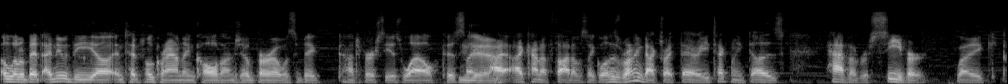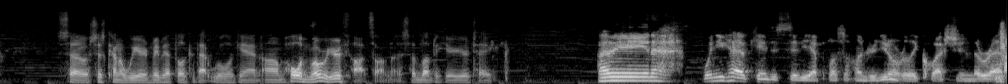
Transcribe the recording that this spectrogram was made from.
a little bit. I knew the uh, intentional grounding called on Joe Burrow was a big controversy as well because like Yeah. I, I kind of thought I was like, well, his running back's right there. He technically does have a receiver, like. So it's just kind of weird. Maybe I have to look at that rule again. Um, Holden, what were your thoughts on this? I'd love to hear your take. I mean, when you have Kansas City at plus 100, you don't really question the rest.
